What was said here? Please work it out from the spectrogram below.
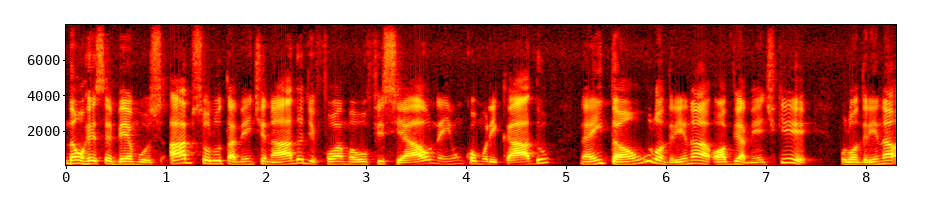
não recebemos absolutamente nada de forma oficial, nenhum comunicado, né, então o Londrina, obviamente que o Londrina,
